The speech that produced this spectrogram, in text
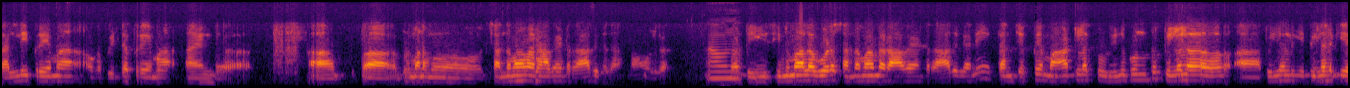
తల్లి ప్రేమ ఒక బిడ్డ ప్రేమ అండ్ ఇప్పుడు మనము చందమామ రావే అంటే రాదు కదా మామూలుగా. బట్ ఈ సినిమాలో కూడా చందమామ రావే అంటే రాదు కానీ తను చెప్పే మాటలకు వినుకుంటూ పిల్లల పిల్లలకి పిల్లలకి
